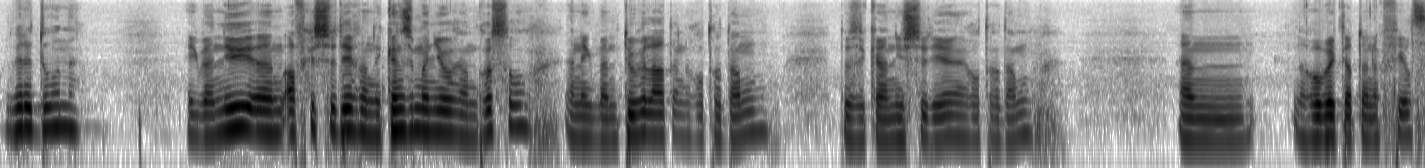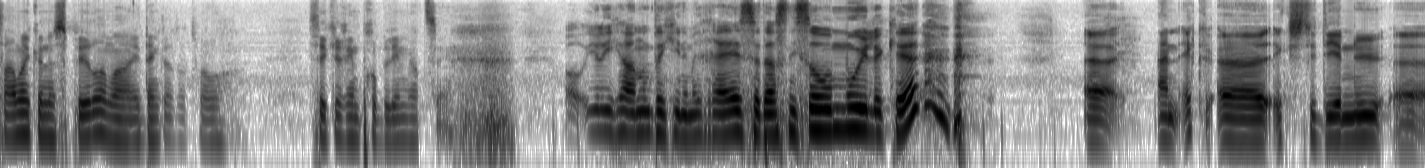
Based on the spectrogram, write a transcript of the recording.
willen doen? Ik ben nu um, afgestudeerd aan de kunstmajor in Brussel en ik ben toegelaten in Rotterdam. Dus ik ga nu studeren in Rotterdam. En dan hoop ik dat we nog veel samen kunnen spelen, maar ik denk dat dat wel zeker geen probleem gaat zijn. Oh, jullie gaan beginnen met reizen, dat is niet zo moeilijk, hè? Uh, en ik, uh, ik studeer nu uh,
